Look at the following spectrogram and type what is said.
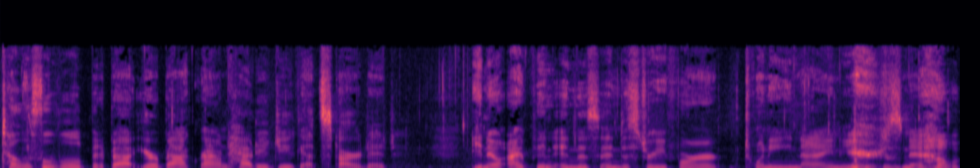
Tell us a little bit about your background. How did you get started? You know, I've been in this industry for 29 years now,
